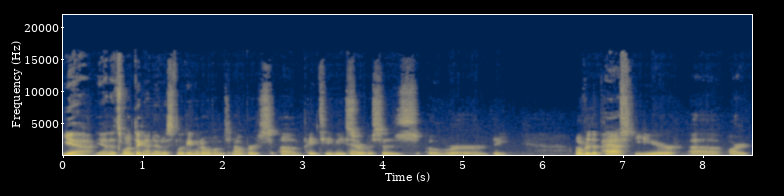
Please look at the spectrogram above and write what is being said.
Yeah, yeah, that's one thing I noticed looking at Ovum's numbers. Um, pay TV services over the over the past year uh, are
